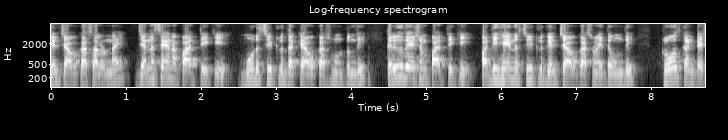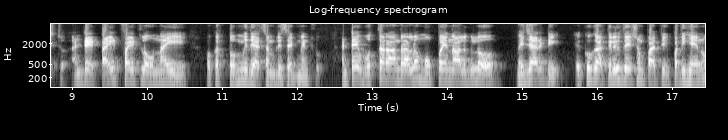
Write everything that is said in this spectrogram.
గెలిచే అవకాశాలు ఉన్నాయి. జనసేన పార్టీకి మూడు సీట్లు దక్కే అవకాశం ఉంటుంది. తెలుగుదేశం పార్టీకి పదిహేను సీట్లు గెలిచే అవకాశం అయితే ఉంది. క్లోజ్ కంటెస్ట్ అంటే టైట్ ఫైట్లో ఉన్నాయి ఒక తొమ్మిది అసెంబ్లీ సెగ్మెంట్లు. అంటే ఉత్తరాంధ్రలో ముప్పై నాలుగులో మెజారిటీ ఎక్కువగా తెలుగుదేశం పార్టీకి పదిహేను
